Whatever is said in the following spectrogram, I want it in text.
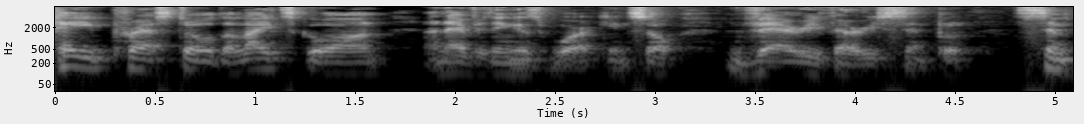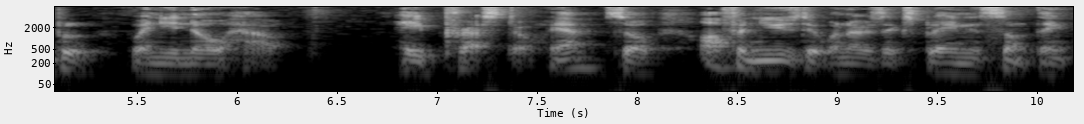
hey presto, the lights go on and everything is working. So very, very simple. Simple when you know how. Hey presto, yeah? So often used it when I was explaining something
